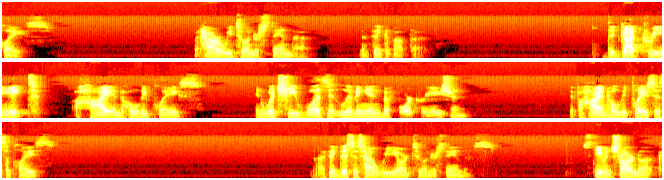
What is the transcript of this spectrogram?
place. But how are we to understand that and think about that? Did God create a high and holy place in which he wasn't living in before creation? If a high and holy place is a place? I think this is how we are to understand this. Stephen Charnock,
